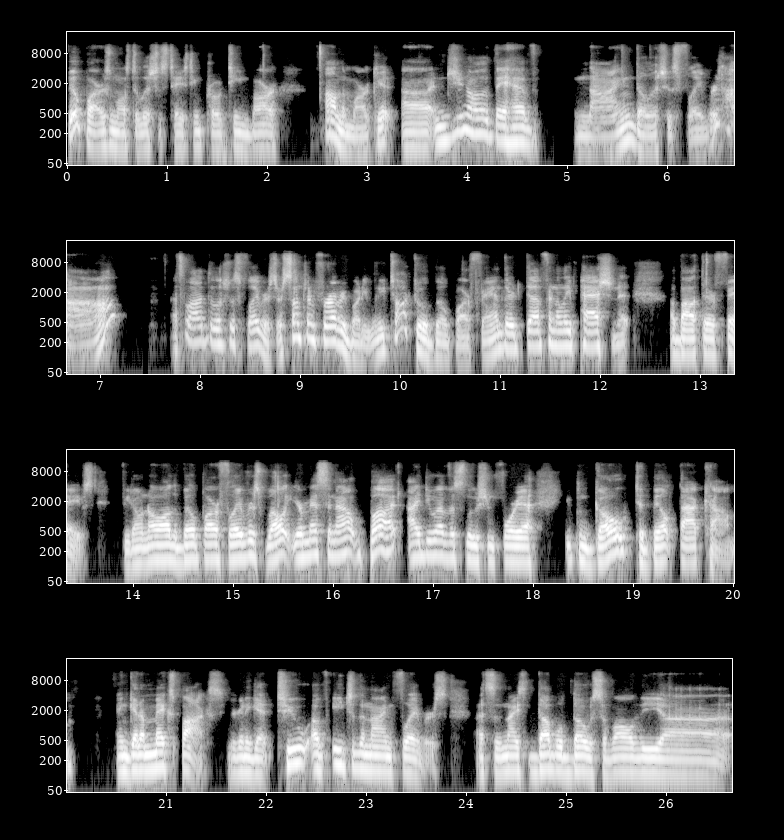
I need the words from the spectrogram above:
Built Bar is the most delicious tasting protein bar on the market. Uh, and did you know that they have nine delicious flavors? Huh? That's a lot of delicious flavors. There's something for everybody. When you talk to a Built Bar fan, they're definitely passionate about their faves. If you don't know all the Built Bar flavors, well, you're missing out. But I do have a solution for you you can go to built.com and get a mixed box. You're going to get two of each of the nine flavors. That's a nice double dose of all the uh,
